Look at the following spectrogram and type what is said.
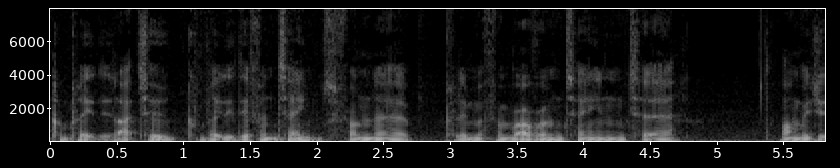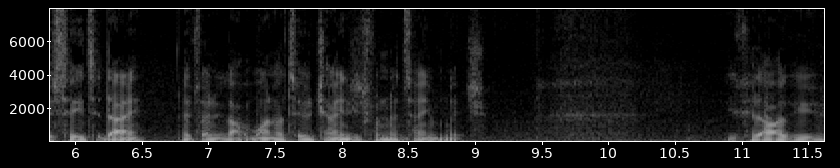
completely like two completely different teams from the Plymouth and Rotherham team to the one we just see today. There's only like one or two changes from the team, which you could argue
